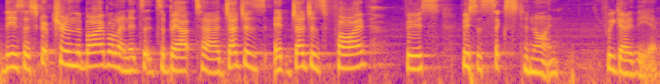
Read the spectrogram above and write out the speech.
there's a scripture in the Bible, and it's it's about uh, Judges at Judges five, verse verses six to nine. If we go there,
